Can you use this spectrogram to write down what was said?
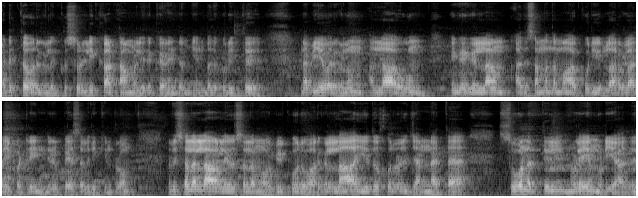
அடுத்தவர்களுக்கு சொல்லி காட்டாமல் இருக்க வேண்டும் என்பது குறித்து நபியவர்களும் அல்லாஹ்வும் எங்கெங்கெல்லாம் அது சம்பந்தமாக கூறியுள்ளார்களோ அதை பற்றி இன்று பேசவிருக்கின்றோம். நபி ஸல்லல்லாஹு அலி வல்லம் அவர்கள் கூறுவார்கள் லா எதுகுலுல் ஜன்னத்தை சுவனத்தில் நுழைய முடியாது.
